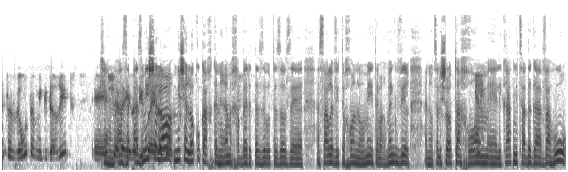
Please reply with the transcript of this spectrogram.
את הזהות המגדרית אה, כן, של אז, הילדים אז מי שלא, מי שלא כל כך כנראה מכבד את הזהות הזו זה השר לביטחון לאומי, איתמר בן גביר. אני רוצה לשאול אותך, רום, אה, לקראת מצעד הגאווה, הוא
